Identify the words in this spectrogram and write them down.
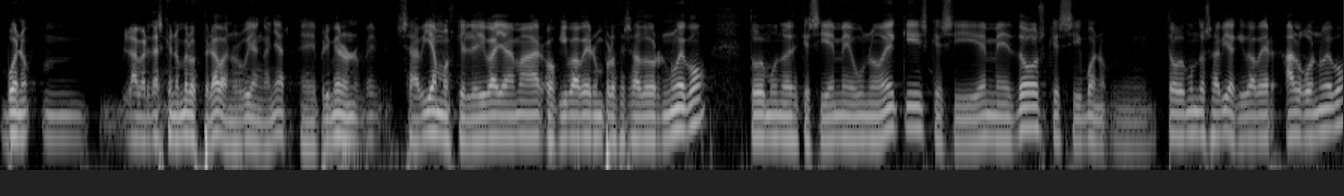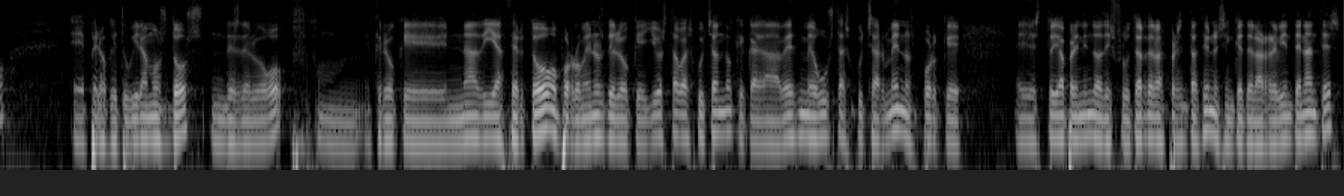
bueno, mm, la verdad es que no me lo esperaba, no os voy a engañar. Eh, primero, eh, sabíamos que le iba a llamar o que iba a haber un procesador nuevo. Todo el mundo dice que si M1X, que si M2, que si. Bueno, mm, todo el mundo sabía que iba a haber algo nuevo. Eh, pero que tuviéramos dos, desde luego, mm, creo que nadie acertó, o por lo menos de lo que yo estaba escuchando, que cada vez me gusta escuchar menos porque eh, estoy aprendiendo a disfrutar de las presentaciones sin que te las revienten antes.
